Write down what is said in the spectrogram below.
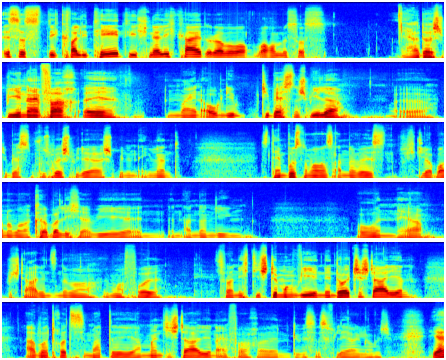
ist es die Qualität, die Schnelligkeit oder warum ist das? Ja, da spielen einfach äh, in meinen Augen die, die besten Spieler. Äh, die besten Fußballspieler spielen in England. Das Tempo ist nochmal was anderes. Ich glaube auch nochmal körperlicher wie in, in anderen Ligen. Und ja, Stadien sind immer, immer voll. Zwar nicht die Stimmung wie in den deutschen Stadien, aber trotzdem hatte ja manche Stadien einfach ein gewisses Flair, glaube ich. Ja,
